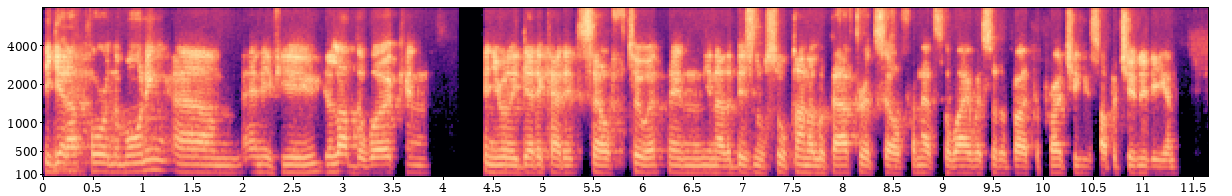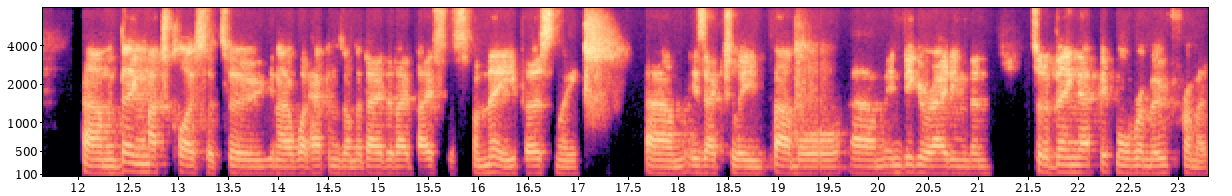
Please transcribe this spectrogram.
you get up for in the morning. Um, and if you, you love the work and and you really dedicate itself to it, then you know the business will kind of look after itself, and that's the way we're sort of both approaching this opportunity and um, being much closer to you know what happens on a day to day basis. For me personally, um, is actually far more um, invigorating than sort of being that bit more removed from it.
